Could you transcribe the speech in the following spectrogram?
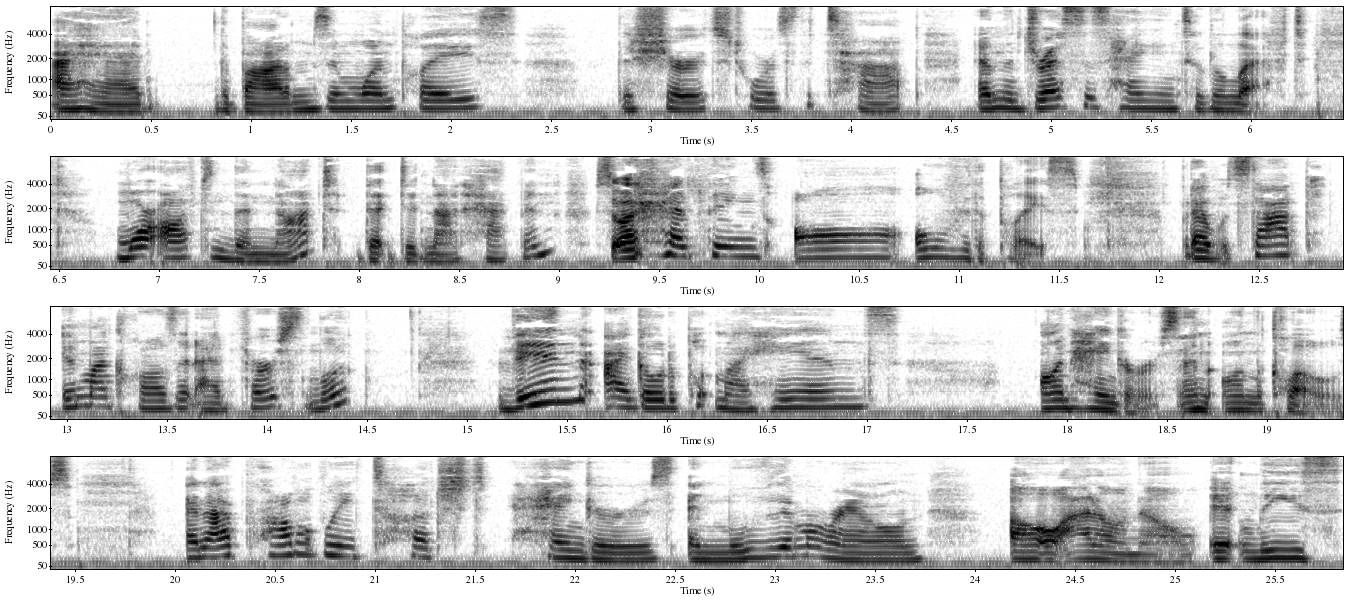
I had the bottoms in one place, the shirts towards the top, and the dresses hanging to the left. More often than not, that did not happen. So I had things all over the place. But I would stop in my closet. I'd first look, then I go to put my hands on hangers and on the clothes. And I probably touched hangers and moved them around, oh, I don't know, at least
